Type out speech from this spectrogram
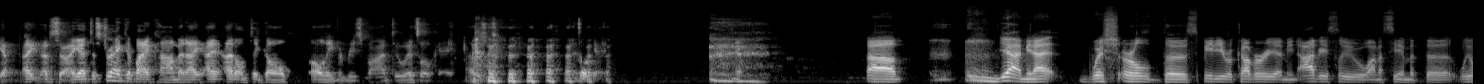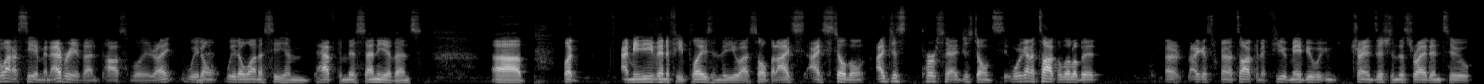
Yep, I, am sorry. I got distracted by a comment. I, I, I don't think I'll I'll even respond to. It. It's okay. Just, it's okay. Um, yeah, I mean, I wish Earl the speedy recovery. I mean, obviously, we want to see him at the we want to see him in every event possibly, right? We don't we don't want to see him have to miss any events. Uh, but I mean, even if he plays in the U.S. Open, I I still don't. I just personally, I just don't see. We're going to talk a little bit. I guess we're going to talk in a few. Maybe we can transition this right into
